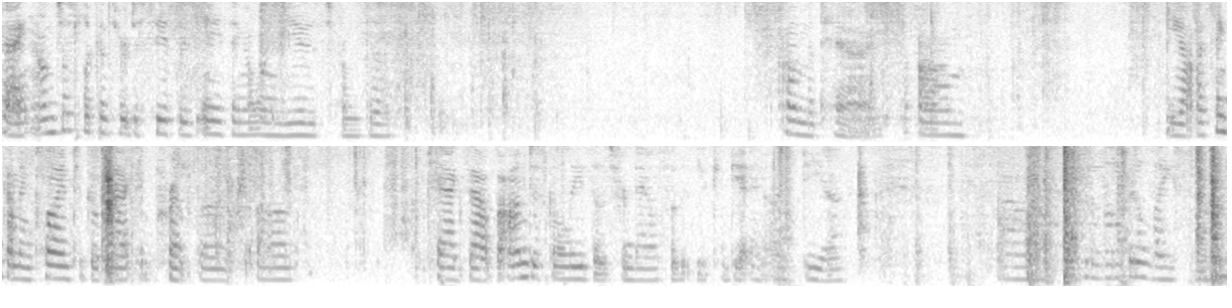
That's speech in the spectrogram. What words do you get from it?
Okay, I'm just looking through to see if there's anything I want to use from this on the tags. Um, yeah, I think I'm inclined to go back and print those uh, tags out, but I'm just going to leave those for now so that you can get an idea. Uh, a little bit of lace on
